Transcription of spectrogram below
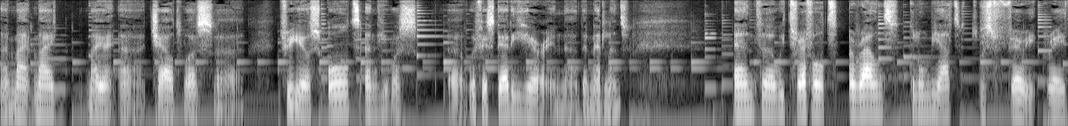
uh, my my my uh, child was uh, three years old and he was uh, with his daddy here in the Netherlands and uh, we traveled around Colombia. It was very great.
